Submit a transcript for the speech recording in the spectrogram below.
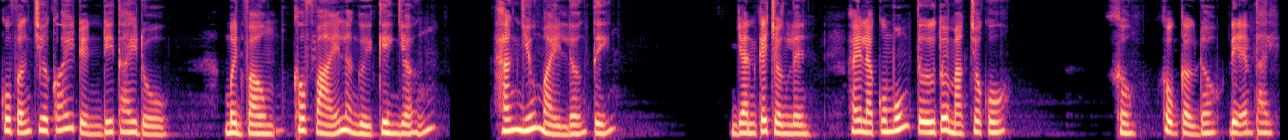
Cô vẫn chưa có ý định đi thay đồ. Minh Phong không phải là người kiên nhẫn. Hắn nhíu mày lớn tiếng. Nhanh cái chân lên. Hay là cô muốn tự tôi mặc cho cô? Không, không cần đâu. Để em thay.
